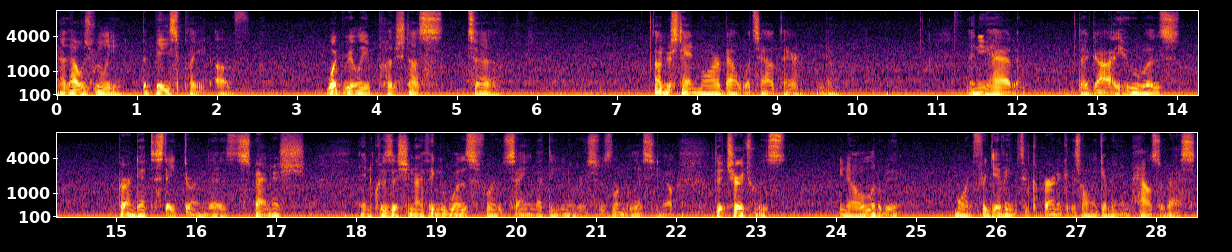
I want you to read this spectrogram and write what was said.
you know, that was really the base plate of what really pushed us to understand more about what's out there, you know. Then you had the guy who was burned at the stake during the Spanish Inquisition, I think it was, for saying that the universe was limitless. You know, the church was, you know, a little bit more forgiving to Copernicus, only giving him house arrest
